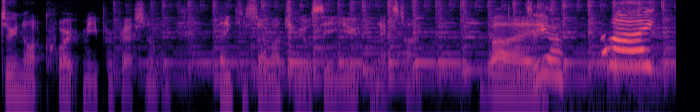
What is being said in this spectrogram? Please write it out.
Do not quote me professionally. Thank you so much. We will see you next time. Bye. See ya. Bye.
